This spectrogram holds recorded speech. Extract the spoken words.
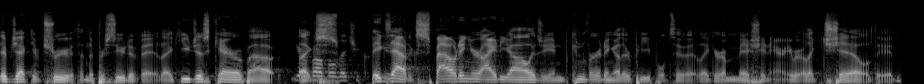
objective truth and the pursuit of it. Like you just care about Your like bubble s- that you create. exactly spouting your ideology and converting other people to it. Like you're a missionary. We're like chill, dude.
